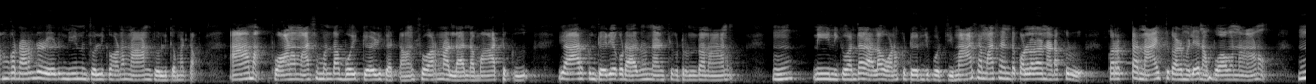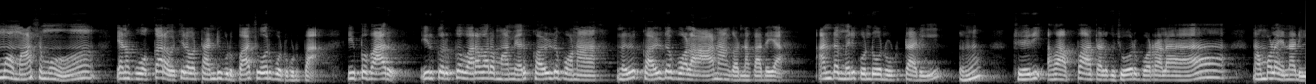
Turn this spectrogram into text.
அங்கே நடந்த ரேடு நீனும் சொல்லிக்க வேணாம் நானும் சொல்லிக்க மாட்டோம். ஆமாம் போன மாதம் தான் போய் கேள்வி கேட்டான். சொரணம் இல்லை அந்த மாட்டுக்கு. யாருக்கும் தெரியக்கூடாதுன்னு நினச்சிக்கிட்டு இருந்தேன் நானும். ம் நீ இன்னைக்கு வந்தால உனக்கு தெரிஞ்சு போச்சு. மாதம் மாதம் இந்த கொள்ளலாம் நடக்குது. கரெக்டாக ஞாயிற்றுக்கிழமையிலே நான் போவேன் நானும். மூணு மாதமும் எனக்கு உட்கார வச்சு அவள் தண்டி கொடுப்பா சோறு போட்டு கொடுப்பா. இப்போ பாரு இருக்க இருக்க வர வர மாமியார் கழுத போனா கழுத போல ஆனாங்கன்ன கதையா. அந்த மாதிரி கொண்டு வந்து விட்டாடி ம் சரி அவள் அப்பா ஆட்டாளுக்கு சோறு போடுறாள? நம்மளும் என்னடி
